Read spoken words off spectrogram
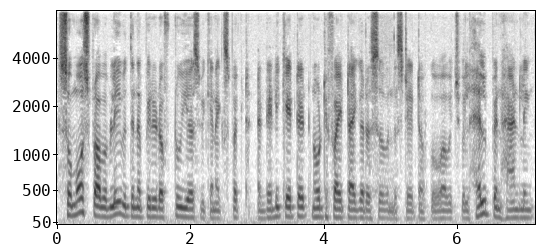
So most probably within a period of two years, we can expect a dedicated notified tiger reserve in the state of Goa, which will help in handling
